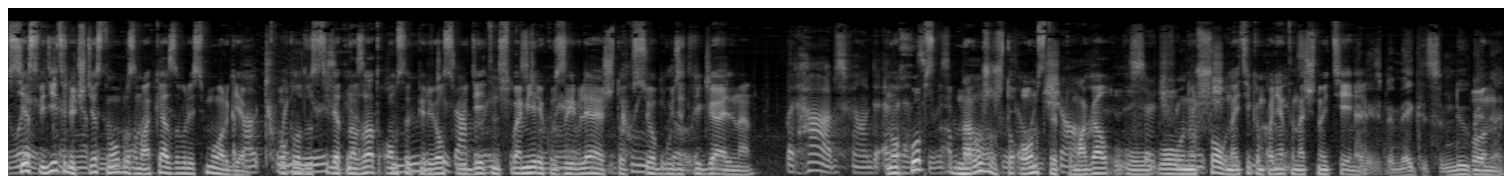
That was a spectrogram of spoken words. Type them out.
Все свидетели чудесным образом оказывались в морге. Около 20 лет назад Омсет перевел свою деятельность в Америку, заявляя, что все будет легально. Но Хоббс обнаружил, что Омстрид помогал Оуэну Шоу найти компоненты ночной тени. Он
